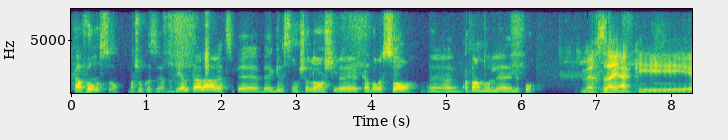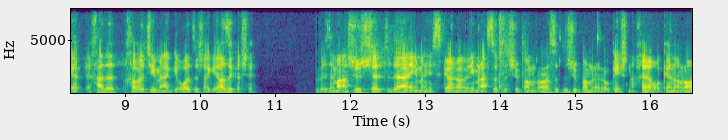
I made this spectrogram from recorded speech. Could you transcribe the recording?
כעבור עשור, משהו כזה. נדי עלתה לארץ בגיל 23, וכעבור עשור אה, עברנו לפה. ואיך זה היה? כי אחד החוויות שלי מהגירות זה שהגירה זה קשה. וזה משהו שאתה יודע, אם אני אזכר אם לעשות את זה שוב פעם, לא לעשות את זה שוב פעם, ללוקיישן אחר, או כן או לא,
